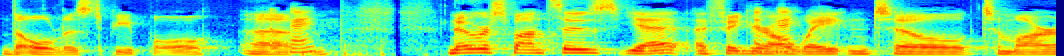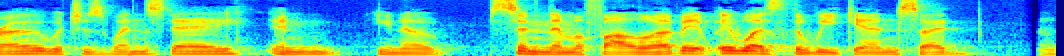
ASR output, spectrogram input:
the oldest people. Um, Okay. No responses yet. I figure Okay. I'll wait until tomorrow, which is Wednesday, and you know send them a follow up. It, it was the weekend, so I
